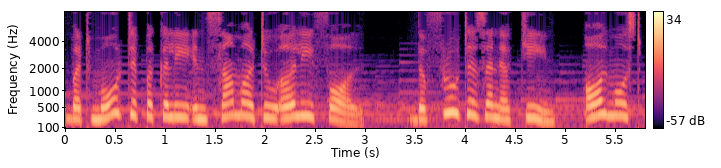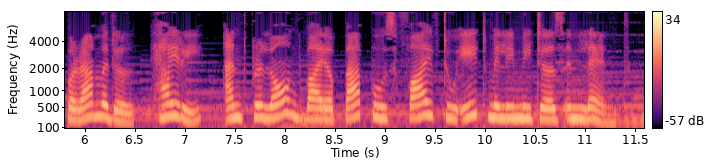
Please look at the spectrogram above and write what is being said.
but more typically in summer to early fall. The fruit is an achene, almost pyramidal, hairy, and prolonged by a pappus 5 to 8 mm in length.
